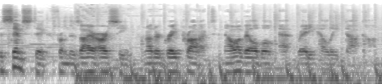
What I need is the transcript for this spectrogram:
The SimStick from Desire RC, another great product, now available at ReadyHeli.com.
